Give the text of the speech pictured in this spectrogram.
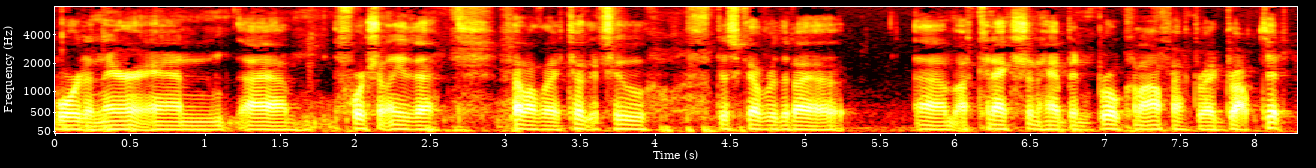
board in there. And um, fortunately, the fellow that I took it to discovered that I, um, a connection had been broken off after I dropped it.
